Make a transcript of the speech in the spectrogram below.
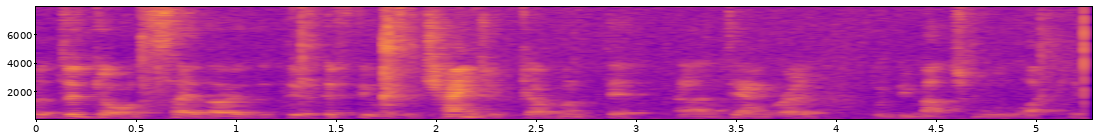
but did go on to say though that there, if there was a change of government, that uh, downgrade would be much more likely.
